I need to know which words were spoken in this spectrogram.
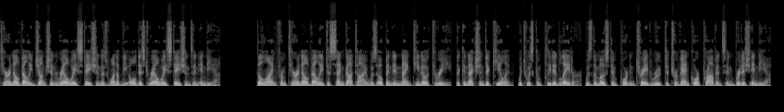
Tirunelveli Junction Railway Station is one of the oldest railway stations in India. The line from Tirunelveli to Sengottai was opened in 1903. The connection to Quilon, which was completed later, was the most important trade route to Travancore province in British India.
